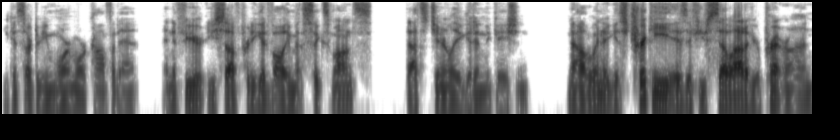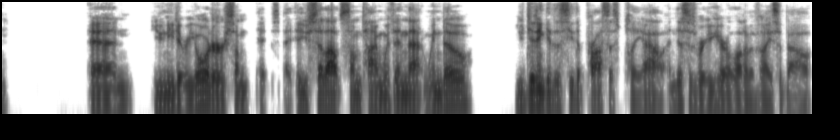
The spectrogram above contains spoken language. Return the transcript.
you can start to be more and more confident. And if you're, you still have pretty good volume at six months, that's generally a good indication. Now, when it gets tricky is if you sell out of your print run and you need to reorder some, eh, eh, you sell out sometime within that window, you didn't get to see the process play out. And this is where you hear a lot of advice about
